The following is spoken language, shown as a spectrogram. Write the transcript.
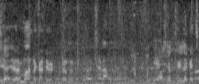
సార్ మా అన్న కంటే పెట్టుకుంటాను ఫీల్డ్కి వచ్చి?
